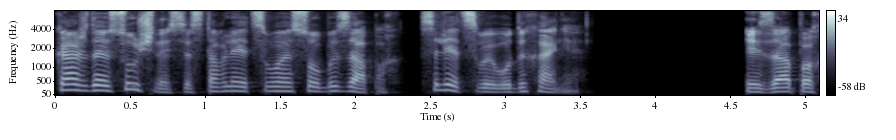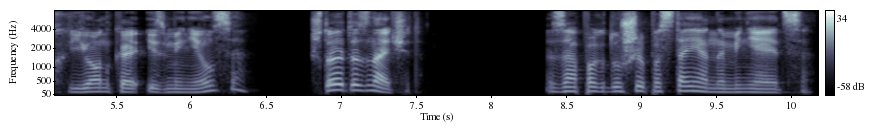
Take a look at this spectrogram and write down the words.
Каждая сущность оставляет свой особый запах, след своего дыхания. И запах Йонка изменился? Что это значит? Запах души постоянно меняется.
